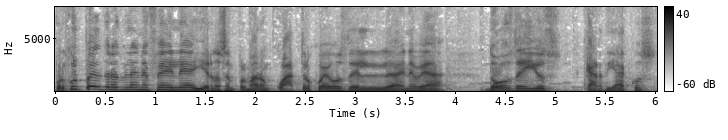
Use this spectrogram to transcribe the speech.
Por culpa del draft de la NFL, ayer nos empalmaron cuatro juegos de la NBA, dos de ellos cardíacos.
